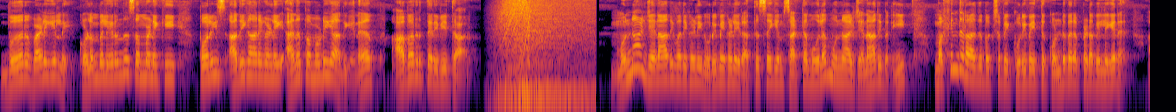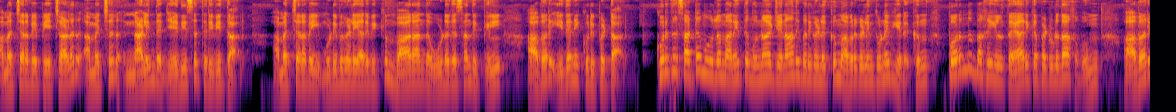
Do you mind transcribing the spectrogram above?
வேறு வழியில்லை கொழும்பிலிருந்து செம்மணிக்கு போலீஸ் அதிகாரிகளை அனுப்ப முடியாது என அவர் தெரிவித்தார். முன்னாள் ஜனாதிபதிகளின் உரிமைகளை ரத்து செய்யும் சட்டம் மூலம் முன்னாள் ஜனாதிபதி மஹிந்த ராஜபக்சவை குறிவைத்து கொண்டுவரப்படவில்லை என அமைச்சரவை பேச்சாளர் அமைச்சர் நளிந்த ஜேதிச தெரிவித்தார். அமைச்சரவை முடிவுகளை அறிவிக்கும் வாராந்த ஊடக சந்திப்பில் அவர் இதனை குறிப்பிட்டார். குறித்த சட்டம் மூலம் அனைத்து முன்னாள் ஜனாதிபதிகளுக்கும் அவர்களின் துணைவியருக்கும் பொருந்தும் வகையில் தயாரிக்கப்பட்டுள்ளதாகவும் அவர்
